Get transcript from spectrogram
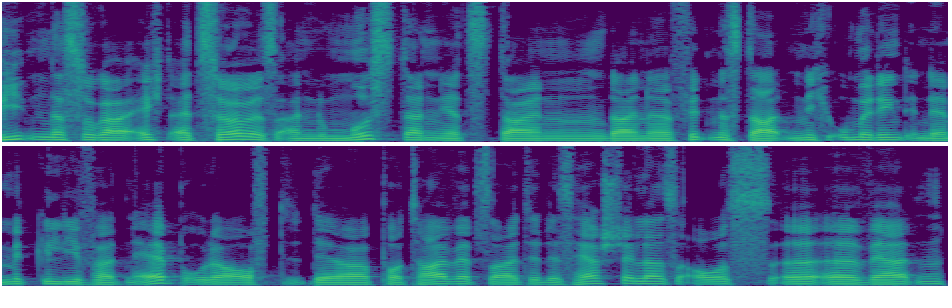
bieten das sogar echt als Service an. Du musst dann jetzt dein, deine Fitnessdaten nicht unbedingt in der mitgelieferten App oder auf der Portalwebseite des Herstellers auswerten. Äh, werten.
